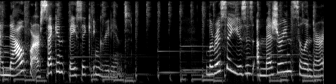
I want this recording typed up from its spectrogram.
And now for our second basic ingredient. Larissa uses a measuring cylinder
